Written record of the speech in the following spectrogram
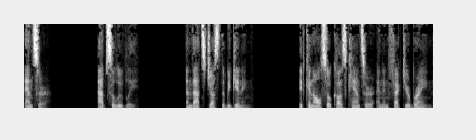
Answer. Absolutely. And that's just the beginning. It can also cause cancer and infect your brain.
